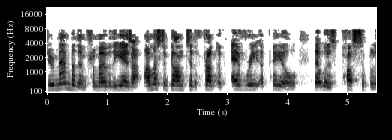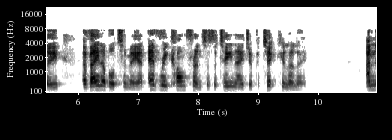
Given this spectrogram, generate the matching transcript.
Do you remember them from over the years? I, I must have gone to the front of every appeal that was possibly available to me at every conference as a teenager, particularly. And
